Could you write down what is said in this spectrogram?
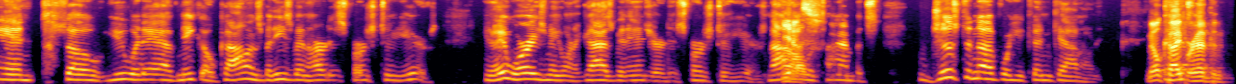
And so you would have Nico Collins, but he's been hurt his first two years. You know, it worries me when a guy's been injured his first two years. Not yes. all the time, but just enough where you couldn't count on him. Mel Kiper had them.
